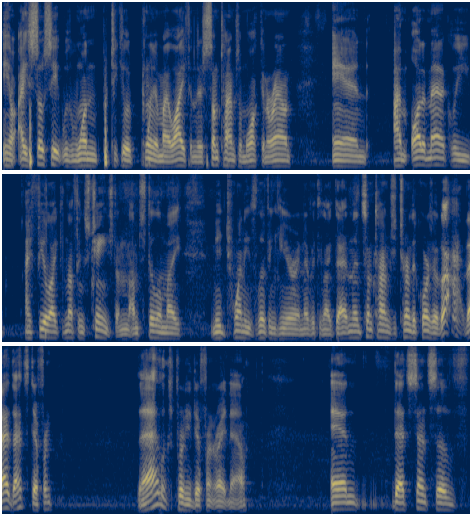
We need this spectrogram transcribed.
you know I associate with one particular point in my life, and there's sometimes I'm walking around and I'm automatically I feel like nothing's changed. I'm I'm still in my mid twenties living here and everything like that. And then sometimes you turn the corner and go, ah, that that's different. That looks pretty different right now. And that sense of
